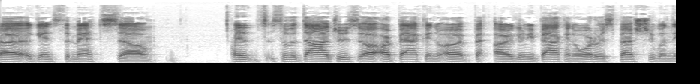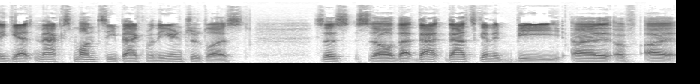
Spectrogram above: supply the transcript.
uh, against the Mets. So so the Dodgers are, are back and are, are going to be back in order, especially when they get Max Muncy back from the injured list. So so that that that's going to be uh, of a,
